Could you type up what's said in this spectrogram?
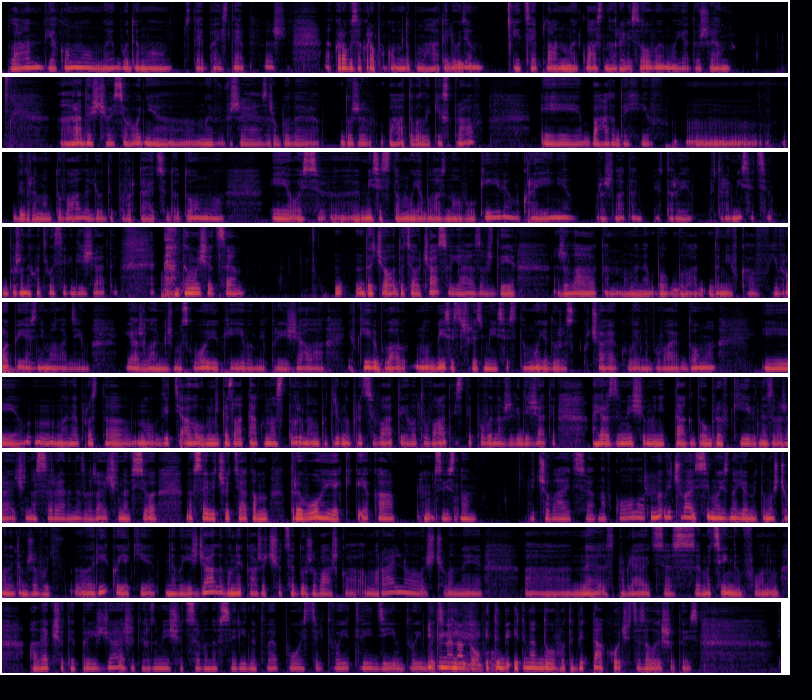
план, в якому ми будемо степ бай степ, крок за кроком допомагати людям. І цей план ми класно реалізовуємо. Я дуже рада, що сьогодні ми вже зробили дуже багато великих справ і багато дахів відремонтували. Люди повертаються додому. І ось е, місяць тому я була знову у Києві, в Україні. Прожила там півтори півтора місяці. Дуже не хотілося від'їжджати, тому що це до чого до цього часу я завжди жила там. У мене бу- була домівка в Європі, я знімала дім. Я жила між Москвою і Києвом і приїжджала. І в Києві була ну, місяць через місяць. Тому я дуже скучаю, коли не буваю вдома. І мене просто ну, відтягувало, мені казала, так, у нас тур, нам потрібно працювати і готуватись, ти повинна вже від'їжджати. А я розумію, що мені так добре в Києві, незважаючи на сирени, незважаючи на все, на все відчуття там тривоги, як- яка, звісно, відчувається навколо. Ну, відчувають всі мої знайомі, тому що вони там живуть е, рік, які не виїжджали. Вони кажуть, що це дуже важко морально, що вони е, не справляються з емоційним фоном. Але якщо ти приїжджаєш і ти розумієш, що це воно все рідне, твоя постіль, твої, твій дім, твої І батьки, ти ненадовго. і тобі, і ти надовго, тобі так хочеться залишитись.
